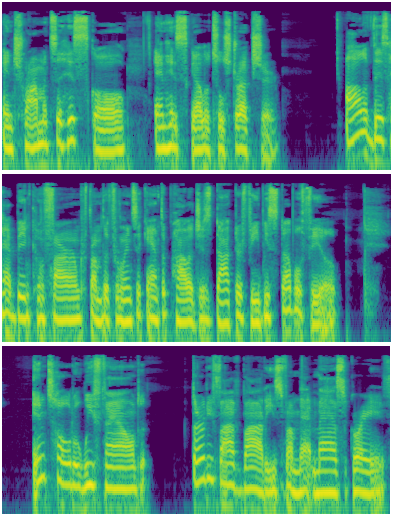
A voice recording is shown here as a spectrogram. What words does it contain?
and trauma to his skull and his skeletal structure. All of this had been confirmed from the forensic anthropologist, Dr. Phoebe Stubblefield. In total, we found 35 bodies from that mass grave.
